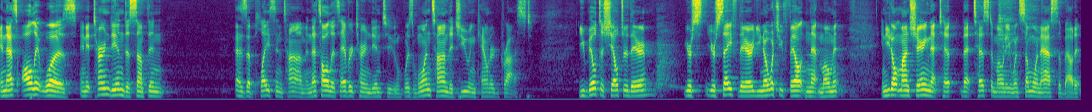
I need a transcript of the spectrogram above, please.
and that's all it was, and it turned into something as a place and time, and that's all it's ever turned into was one time that you encountered Christ. You built a shelter there. You're, you're safe there. You know what you felt in that moment. And you don't mind sharing that, te- that testimony when someone asks about it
